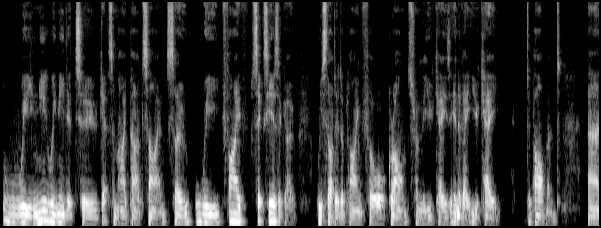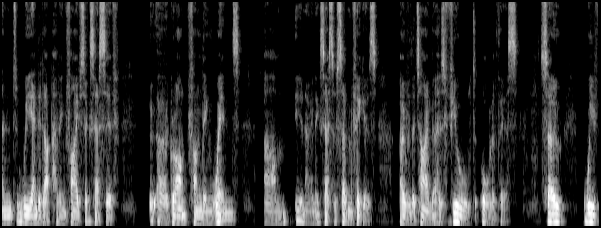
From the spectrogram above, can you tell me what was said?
We knew we needed to get some high powered science. So we, five, six years ago, we started applying for grants from the UK's Innovate UK department. And we ended up having five successive uh, grant funding wins, um, you know, in excess of seven figures over the time that has fueled all of this. So we've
